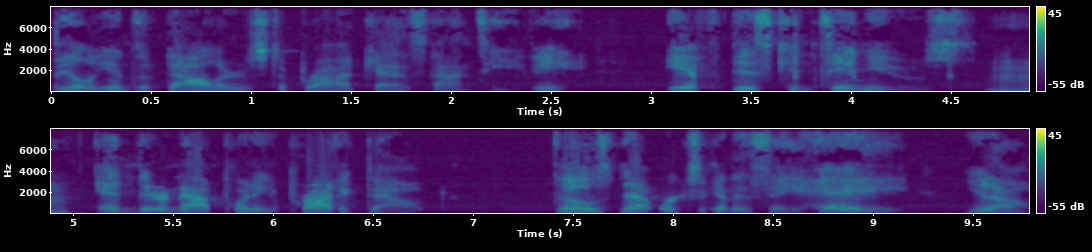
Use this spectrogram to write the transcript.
billions of dollars to broadcast on TV. If this continues hmm and they're not putting a product out, those networks are going to say, "Hey, you know,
